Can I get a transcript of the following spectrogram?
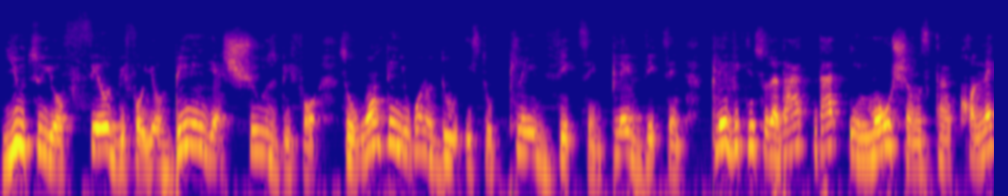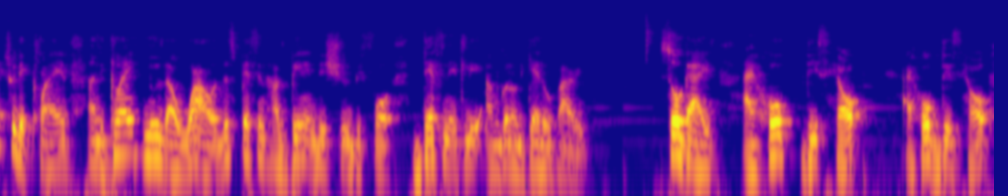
You too, you've failed before. You've been in their shoes before. So one thing you want to do is to play victim, play victim, play victim so that that, that emotions can connect with the client and the client knows that, wow, this person has been in this shoe before. Definitely, I'm going to get over it. So guys, I hope this helped. I hope this helped.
